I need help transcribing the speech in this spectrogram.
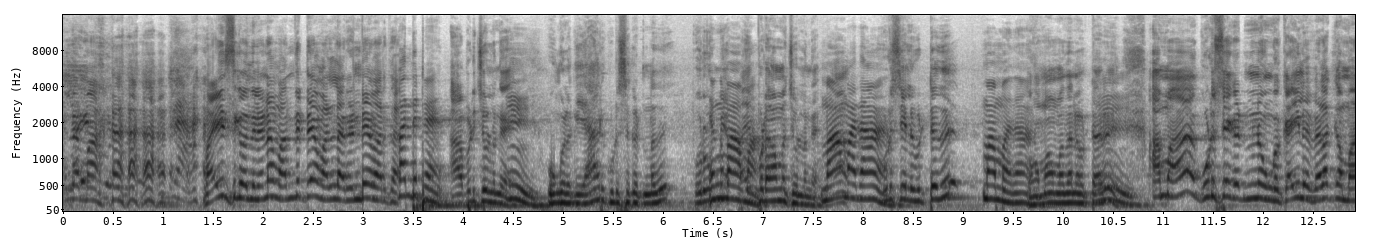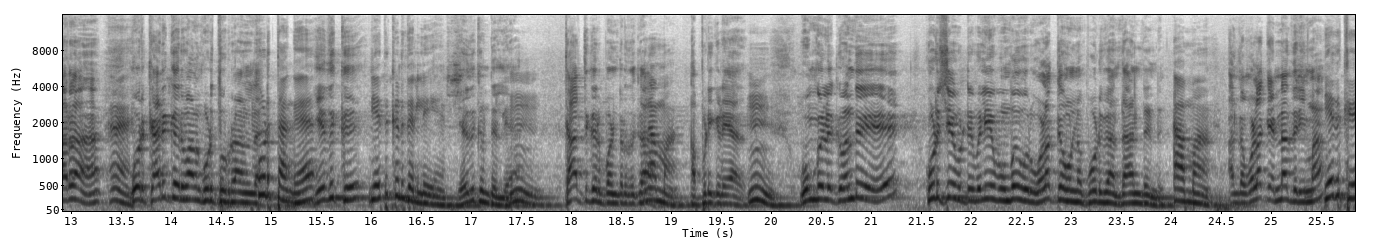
இல்லம்மா. வயசுக்கு வந்து வந்துட்டேன் வரல ரெண்டே வார்த்தை. வந்துட்டேன். அப்படி சொல்லுங்க. உங்களுக்கு யார் குடிசை கட்டினது. பயப்படாம சொல்லுங்க. மாமா தான். குடிசையில விட்டது? மாமா தான். மாமா தானே விட்டாரு? ஆமா குடிசை கட்டணும்னு உங்க கையில விளக்க மாறம். ஒரு கருக்கருவான் கொடுத்து விடுறான்ல. கொடுத்தாங்க. எதுக்கு? எதுக்குன்னு தெரியலையே. எதுக்குன்னு ம். காத்துக்கர் பண்றதுக்கா ஆமா. அப்படி கிடையாது. உங்களுக்கு வந்து குடிசையை விட்டு வெளியே போகும்போது ஒரு உலக்க ஒன்று போடுவேன் தாண்டுண்டு ஆமா. அந்த உலக்க என்ன தெரியுமா? எதுக்கு?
